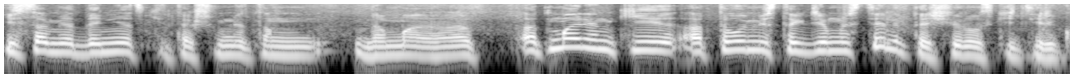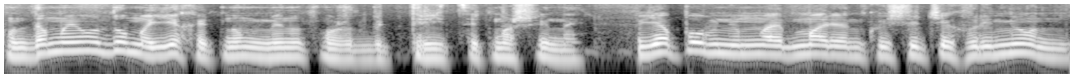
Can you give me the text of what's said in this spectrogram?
И сам я Донецкий, так что мне там дома... От, от Маринки, от того места, где мы стояли, Тащеровский террикон, до моего дома ехать, ну, минут, может быть, 30 машиной. Я помню Ма- Маринку еще тех времен.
